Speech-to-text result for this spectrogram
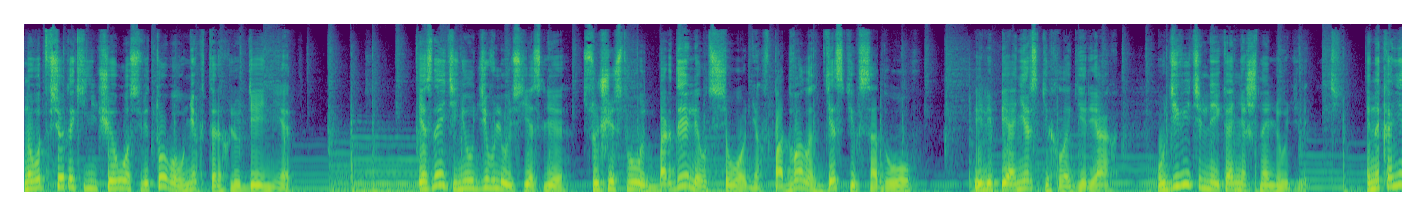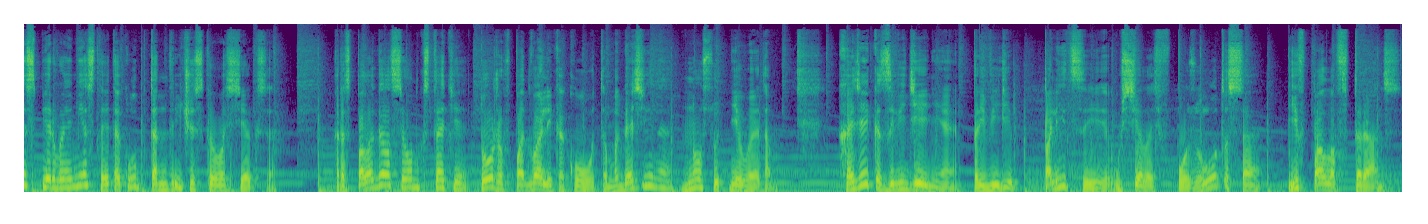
Но вот все-таки ничего святого у некоторых людей нет. Я, знаете, не удивлюсь, если существуют бордели вот сегодня в подвалах детских садов или пионерских лагерях. Удивительные, конечно, люди. И, наконец, первое место – это клуб тантрического секса. Располагался он, кстати, тоже в подвале какого-то магазина, но суть не в этом. Хозяйка заведения при виде полиции уселась в позу лотоса и впала в транс.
